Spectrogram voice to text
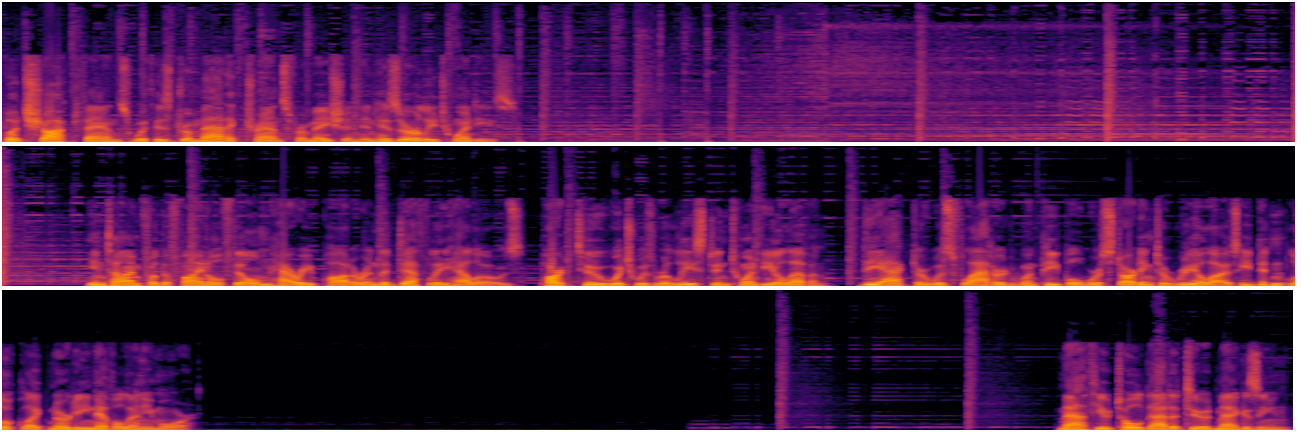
but shocked fans with his dramatic transformation in his early 20s. In time for the final film Harry Potter and the Deathly Hallows, Part 2 which was released in 2011, the actor was flattered when people were starting to realize he didn't look like nerdy Neville anymore. Matthew told Attitude magazine,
